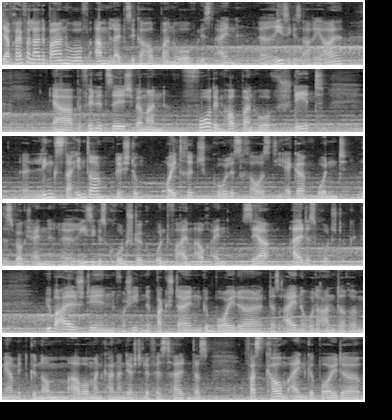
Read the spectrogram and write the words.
Der Freiverladebahnhof am Leipziger Hauptbahnhof ist ein riesiges Areal. Er befindet sich, wenn man vor dem Hauptbahnhof steht, äh, links dahinter Richtung Eutrich, Gohlis raus, die Ecke und es ist wirklich ein äh, riesiges Grundstück und vor allem auch ein sehr altes Grundstück. Überall stehen verschiedene Backsteingebäude, das eine oder andere mehr mitgenommen, aber man kann an der Stelle festhalten, dass fast kaum ein Gebäude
